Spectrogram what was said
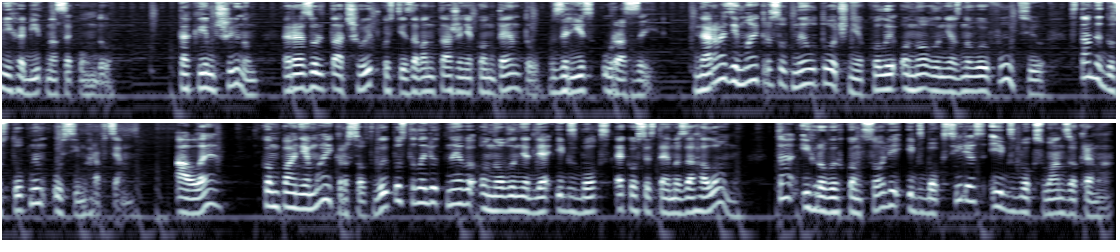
Мбіт на секунду. Таким чином, результат швидкості завантаження контенту зріс у рази. Наразі Microsoft не уточнює, коли оновлення з новою функцією стане доступним усім гравцям. Але компанія Microsoft випустила лютневе оновлення для Xbox екосистеми загалом та ігрових консолей Xbox Series і Xbox One, зокрема.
